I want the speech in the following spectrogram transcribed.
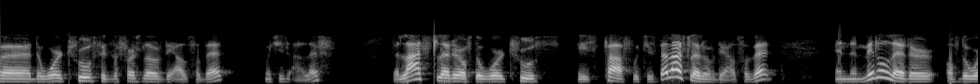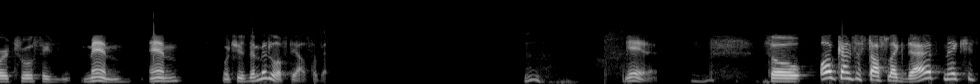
uh, the word truth is the first letter of the alphabet, which is Aleph. The last letter of the word truth is Taf, which is the last letter of the alphabet. And the middle letter of the word truth is Mem, M, which is the middle of the alphabet. Hmm. Yeah. So all kinds of stuff like that makes it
